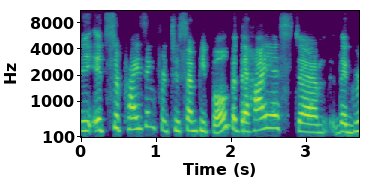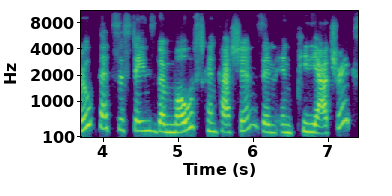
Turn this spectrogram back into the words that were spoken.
it's surprising for to some people, but the highest, um, the group that sustains the most concussions in in pediatrics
